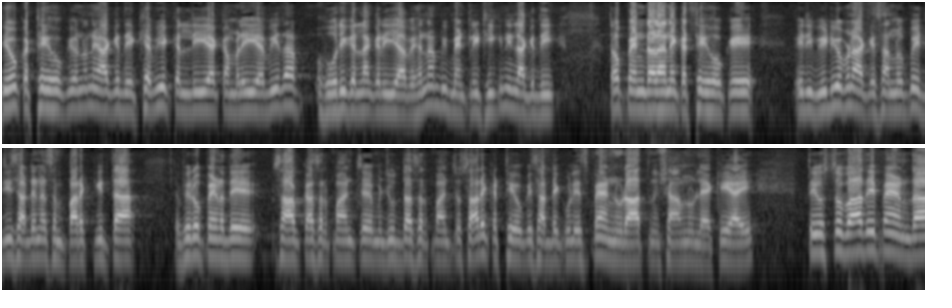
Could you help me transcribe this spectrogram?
ਤੇ ਉਹ ਇਕੱਠੇ ਹੋ ਕੇ ਉਹਨਾਂ ਨੇ ਆ ਕੇ ਦੇਖਿਆ ਵੀ ਇਹ ਕੱਲੀ ਆ, ਕਮਲੀ ਆ, ਵੀ ਇਹਦਾ ਹੋਰ ਹੀ ਗੱਲਾਂ ਕਰੀ ਜਾਵੇ, ਹਨਾ, ਵੀ ਮੈਂਟਲੀ ਠੀਕ ਨਹੀਂ ਲੱਗਦੀ। ਤਾਂ ਉਹ ਪਿੰਡ ਵਾਲਿਆਂ ਨੇ ਇਕੱਠੇ ਹੋ ਕੇ ਇਹਦੀ ਵੀਡੀਓ ਬਣਾ ਕੇ ਸਾਨੂੰ ਭੇਜੀ, ਸਾਡੇ ਨਾਲ ਸੰਪਰਕ ਕੀਤਾ। ਫਿਰ ਉਹ ਪਿੰਡ ਦੇ ਸਾਬਕਾ ਸਰਪੰਚ, ਮੌਜੂਦਾ ਸਰਪੰਚ, ਉਹ ਸਾਰੇ ਇਕੱਠੇ ਹੋ ਕੇ ਸਾਡੇ ਕੋਲ ਇਸ ਭੈਣ ਨੂੰ ਰਾਤ ਨੂੰ, ਸ਼ਾਮ ਨੂੰ ਲੈ ਕੇ ਆਏ। ਤੇ ਉਸ ਤੋਂ ਬਾਅਦ ਇਹ ਭੈਣ ਦਾ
